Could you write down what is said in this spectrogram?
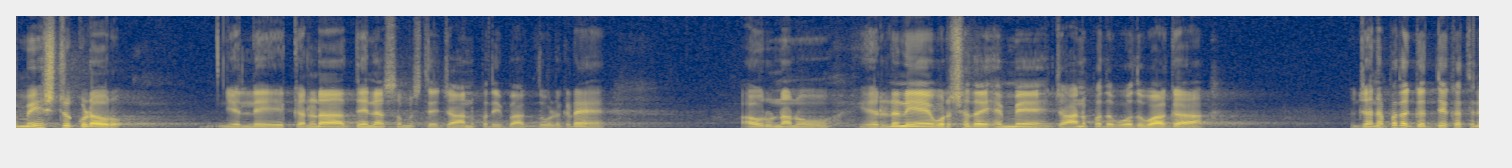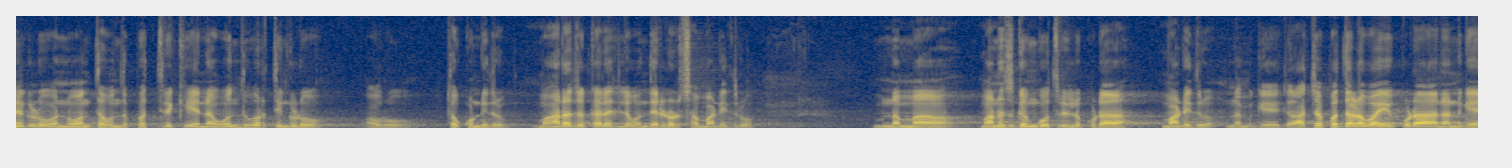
ಮೇಷ್ಟ್ರು ಕೂಡ ಅವರು. ಎಲ್ಲಿ ಕನ್ನಡ ಅಧ್ಯಯನ ಸಂಸ್ಥೆ ಜಾನಪದ ವಿಭಾಗದ ಒಳಗಡೆ ಅವರು ನಾನು ಎರಡನೇ ವರ್ಷದ ಹೆಮ್ಮೆ ಜಾನಪದ ಓದುವಾಗ ಜನಪದ ಗದ್ಯ ಕಥನೆಗಳು ಅನ್ನುವಂಥ ಒಂದು ಪತ್ರಿಕೆಯನ್ನು ಒಂದೂವರೆ ತಿಂಗಳು ಅವರು ತಗೊಂಡಿದ್ದರು ಮಹಾರಾಜ ಕಾಲೇಜಲ್ಲಿ ಒಂದೆರಡು ವರ್ಷ ಮಾಡಿದರು. ನಮ್ಮ ಮನಸ್ ಗಂಗೋತ್ರಿಯಲ್ಲೂ ಕೂಡ ಮಾಡಿದರು. ನಮಗೆ ರಾಜಪ್ಪ ದಳವಾಯಿ ಕೂಡ ನನಗೆ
